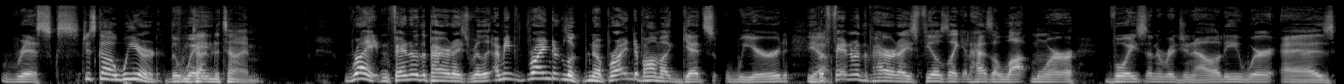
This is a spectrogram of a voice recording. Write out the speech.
risks Just got weird The from way- time to time. Right, and Phantom of the Paradise really. I mean, Brian. De, look, no, Brian De Palma gets weird, Yeah. but Phantom of the Paradise feels like it has a lot more voice and originality, whereas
